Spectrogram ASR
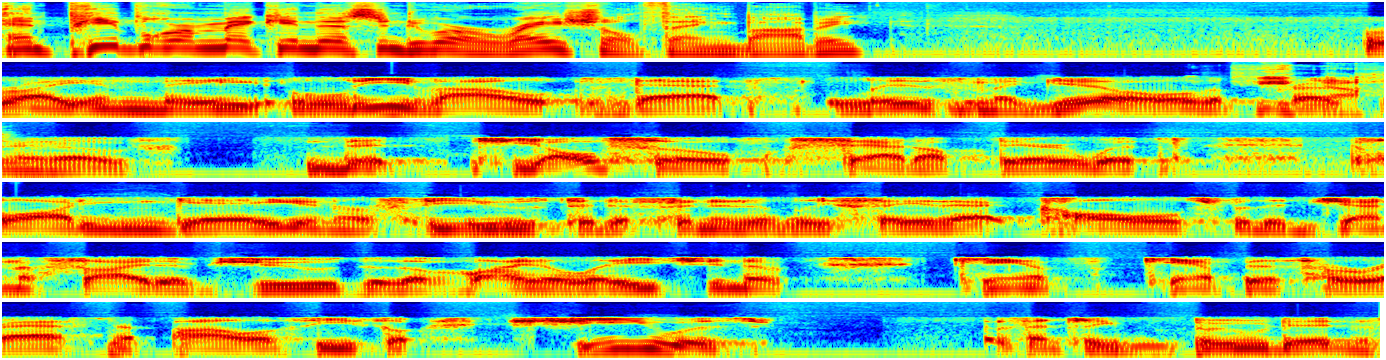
and people are making this into a racial thing, Bobby. Right, and they leave out that Liz Magill, the Yeah. president of that she also sat up there with Claudine Gay and refused to definitively say that calls for the genocide of Jews is a violation of camp, campus harassment policy. So she was essentially booted and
